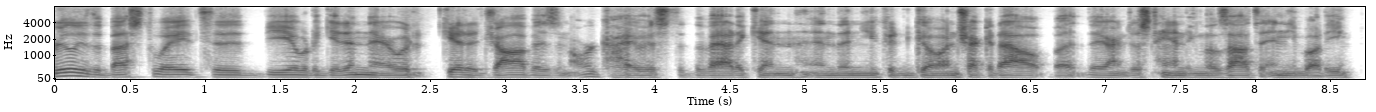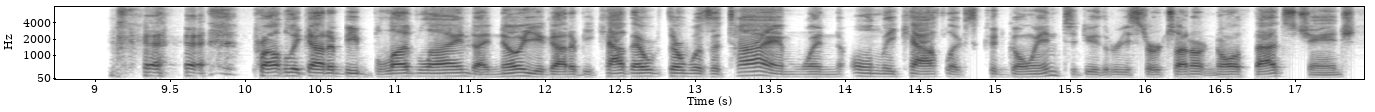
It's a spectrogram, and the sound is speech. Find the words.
really, the best way to be able to get in there would get a job as an archivist at the Vatican. And then you could go and check it out. But they aren't just handing those out to anybody. probably got to be bloodlined. I know you got to be Catholic. There, there was a time when only Catholics could go in to do the research. I don't know if that's changed.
